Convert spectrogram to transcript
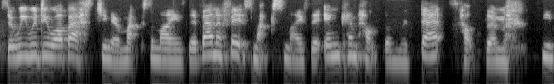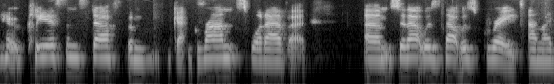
So we would do our best you know maximize their benefits maximize their income help them with debts help them you know clear some stuff and get grants whatever um, so that was that was great and I,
